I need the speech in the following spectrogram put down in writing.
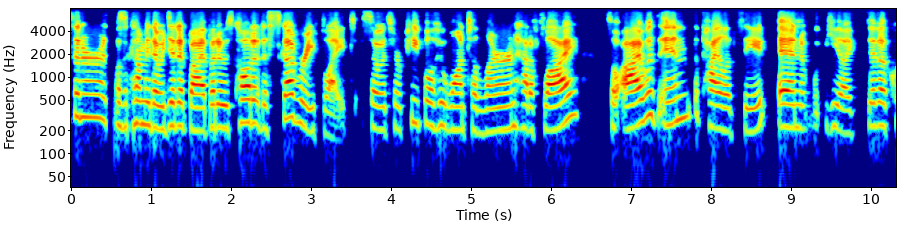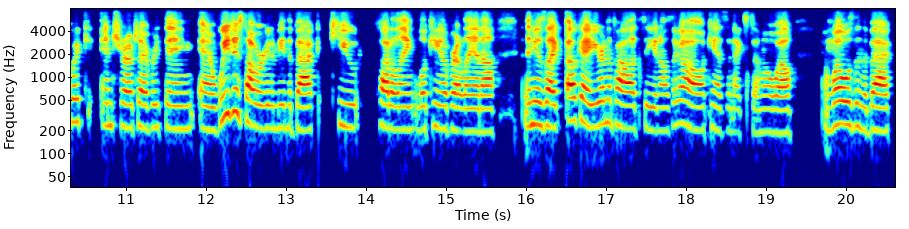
Center. It was a company that we did it by, but it was called a discovery flight. So it's for people who want to learn how to fly. So I was in the pilot seat and he like did a quick intro to everything and we just thought we were going to be in the back cute cuddling looking over Atlanta and then he was like okay you're in the pilot seat and I was like oh I can't sit next to him oh well and Will was in the back.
